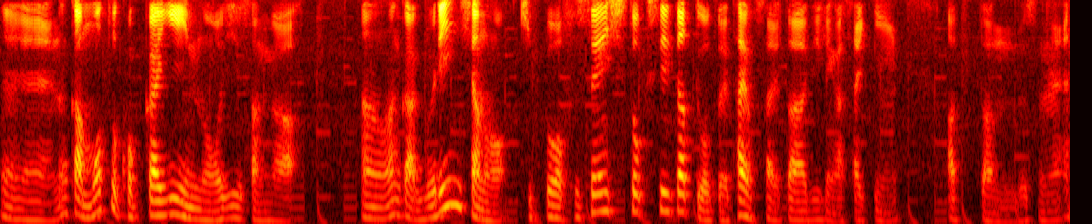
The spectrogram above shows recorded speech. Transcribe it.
えー、なんか元国会議員のおじいさんが、あの、なんかグリーン車の切符を不正取得していたってことで逮捕された事件が最近あったんですね。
